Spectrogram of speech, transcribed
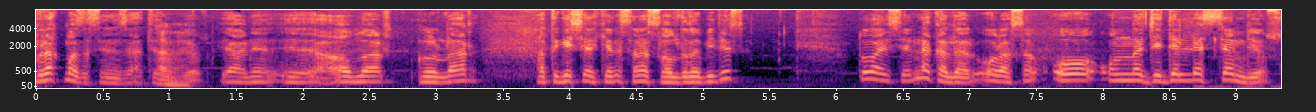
Bırakmaz da seni zaten Evet. diyor. Yani e, avlar, hırlar hatta geçerken de sana saldırabilir. Dolayısıyla ne kadar orası o onunla cedelleşsen diyor.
